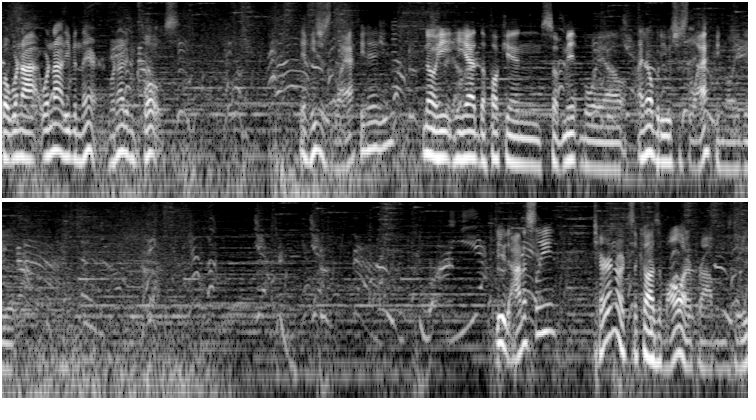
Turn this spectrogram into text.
But we're not we're not even there. We're not even close. Damn, he's just laughing at you? No, he, he had the fucking submit boy out. I know, but he was just laughing while he did it. Dude, honestly, Terranort's the cause of all our problems, dude.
